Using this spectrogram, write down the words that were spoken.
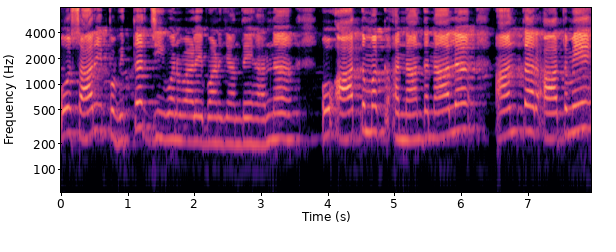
ਉਹ ਸਾਰੇ ਪਵਿੱਤਰ ਜੀਵਨ ਵਾਲੇ ਬਣ ਜਾਂਦੇ ਹਨ। ਉਹ ਆਤਮਿਕ ਆਨੰਦ ਨਾਲ ਅੰਤਰ ਆਤਮੇ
